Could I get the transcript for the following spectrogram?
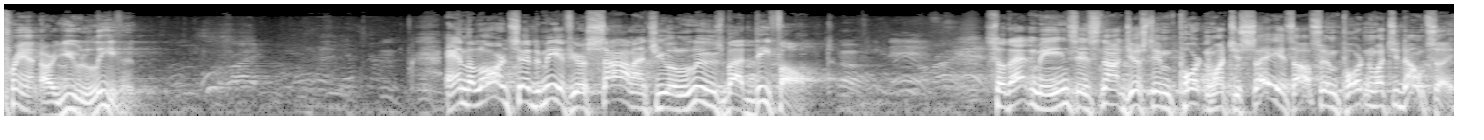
print are you leaving? And the Lord said to me, if you're silent, you'll lose by default. So that means it's not just important what you say, it's also important what you don't say.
